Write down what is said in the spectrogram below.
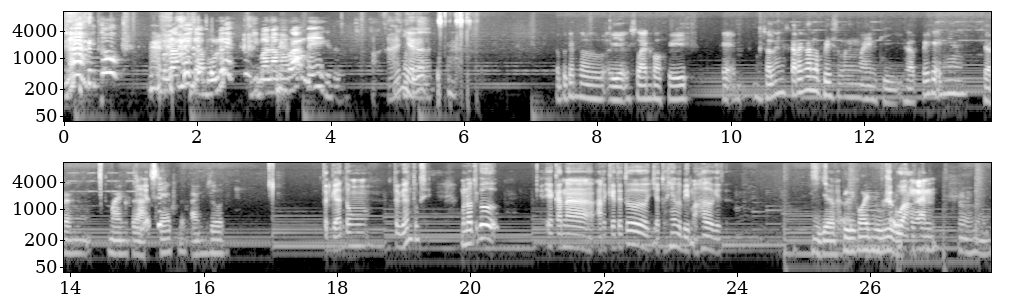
Nah itu. Berame nggak boleh gimana mau rame gitu. Makanya Tapi kan kalau ya selain covid kayak misalnya sekarang kan lebih seneng main di HP kayaknya jarang main ke Iya arcade ke time zone. tergantung tergantung sih menurutku ya karena arcade itu jatuhnya lebih mahal gitu Ya beli koin dulu. keuangan Hmm.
